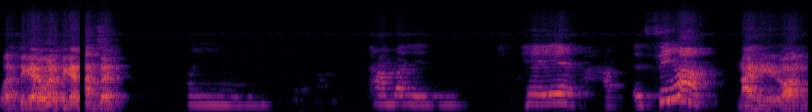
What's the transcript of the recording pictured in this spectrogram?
वरती कर वरती कर हम्म, थांबा हे. हे सिंह. नाही रॉंग.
